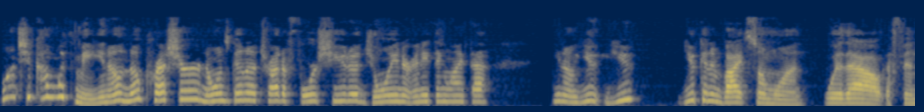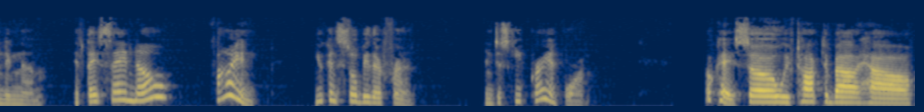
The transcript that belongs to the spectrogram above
why don't you come with me? You know, no pressure. No one's going to try to force you to join or anything like that. You know, you, you, you can invite someone without offending them. If they say no, fine. You can still be their friend and just keep praying for them. Okay, so we've talked about how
